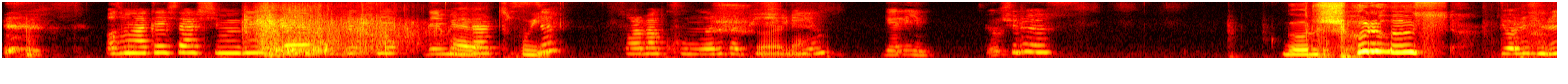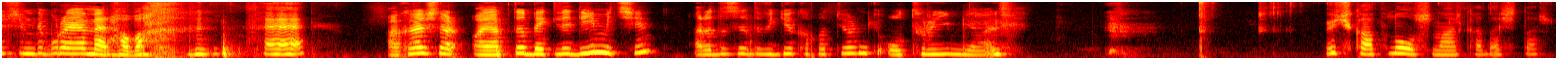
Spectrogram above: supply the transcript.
O zaman arkadaşlar şimdi e, buradaki demirler Evet, pişsin. uy. Sonra ben kumları da Şöyle. pişireyim. Geleyim. Görüşürüz. Görüşürüz. Görüşürüz. Şimdi buraya merhaba. Arkadaşlar ayakta beklediğim için arada sırada videoyu kapatıyorum ki oturayım yani. Üç kaplı olsun arkadaşlar.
